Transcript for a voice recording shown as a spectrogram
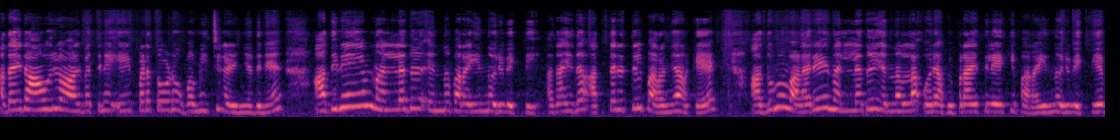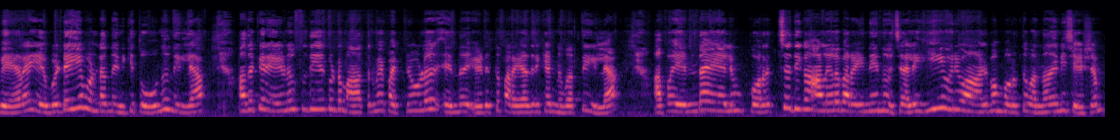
അതായത് ആ ഒരു ആൽബത്തിനെ ഏപ്പടത്തോട് ഉപമിച്ചു കഴിഞ്ഞതിന് അതിനെയും നല്ലത് എന്ന് പറയുന്ന ഒരു വ്യക്തി അതായത് അത്തരത്തിൽ പറഞ്ഞാർക്കെ അതും വളരെ നല്ലത് എന്നുള്ള ഒരു അഭിപ്രായത്തിലേക്ക് പറയുന്ന ഒരു വ്യക്തിയെ വേറെ എവിടെയും ഉണ്ടെന്ന് എനിക്ക് തോന്നുന്നില്ല. അതൊക്കെ രേണുസുതിയെ കൊണ്ട് മാത്രമേ പറ്റുള്ളൂ എന്ന് എടുത്തു പറയാതിരിക്കാൻ നിവർത്തിയില്ല അപ്പൊ എന്തായാലും കുറച്ചധികം ആളുകൾ പറയുന്നതെന്ന് വെച്ചാൽ ഈ ഒരു ആൽബം പുറത്തു വന്നതിന് ശേഷം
